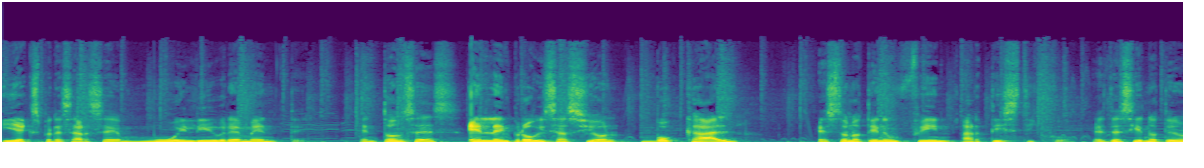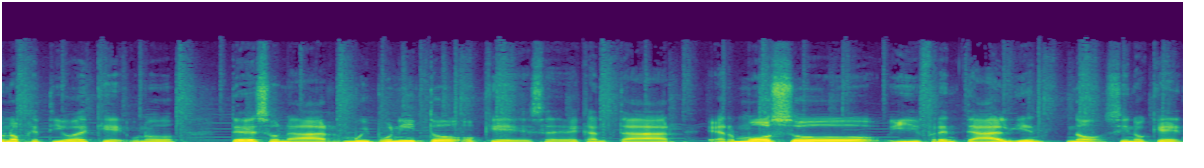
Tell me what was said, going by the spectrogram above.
y expresarse muy libremente. Entonces, en la improvisación vocal, esto no tiene un fin artístico, es decir, no tiene un objetivo de que uno debe sonar muy bonito o que se debe cantar hermoso y frente a alguien, no, sino que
